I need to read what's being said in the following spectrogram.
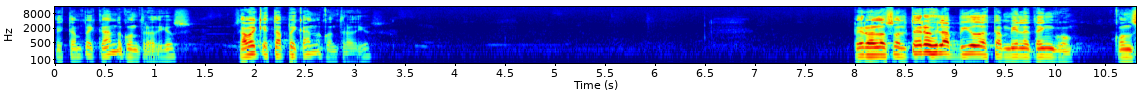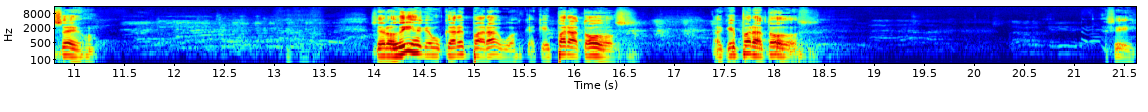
Están pecando contra Dios. ¿Sabe que está pecando contra Dios? Pero a los solteros y las viudas también le tengo consejo. Se lo dije que buscar el paraguas, que aquí es para todos. Aquí es para todos. Sí.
